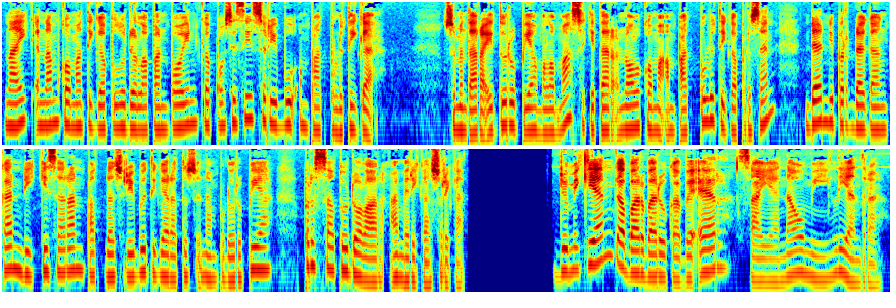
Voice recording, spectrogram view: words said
naik 6,38 poin ke posisi 1043. Sementara itu rupiah melemah sekitar 0,43 persen dan diperdagangkan di kisaran 14.360 rupiah per satu dolar Amerika Serikat. Demikian kabar baru KBR, saya Naomi Liandra.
